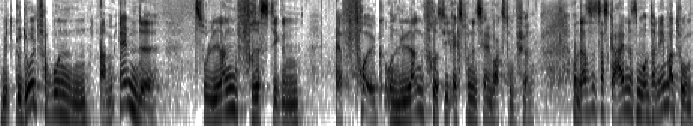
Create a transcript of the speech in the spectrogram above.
mit Geduld verbunden am Ende zu langfristigem Erfolg und langfristig exponentiellen Wachstum führen. Und das ist das Geheimnis im Unternehmertum.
